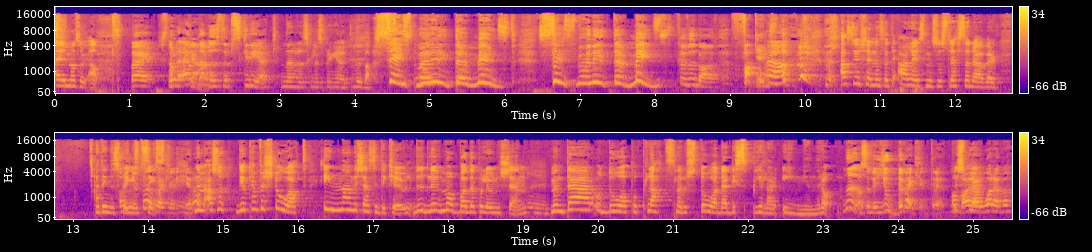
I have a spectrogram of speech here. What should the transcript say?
Nej man såg allt. nej. Och det enda vi typ skrek när vi skulle springa ut, vi bara Sist men inte minst! Sist men inte minst! För vi bara fucking Ja. Alltså jag känner så att det är alla er som är så stressade över att inte springa ut sist. Nej, men alltså, det jag kan förstå att innan det känns inte kul, vi blev mobbade på lunchen, Mm. men där och då på plats när du står där, det spelar ingen roll. Nej, alltså det gjorde verkligen inte det. Man Det bara spelar- ja, whatever.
